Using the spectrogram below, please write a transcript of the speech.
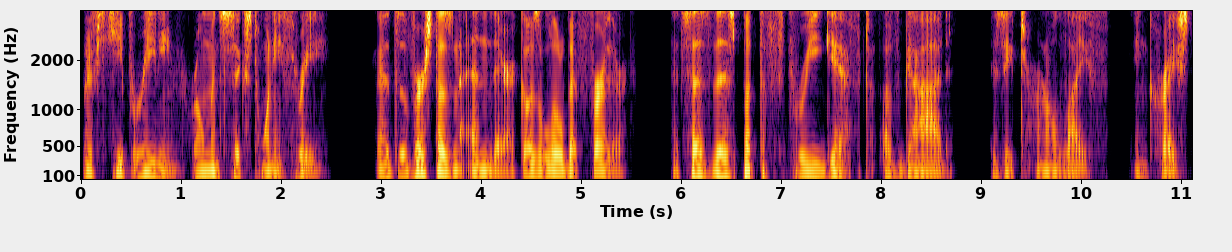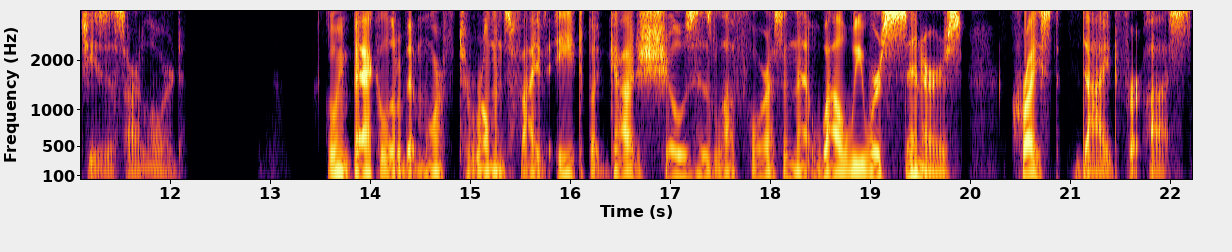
But if you keep reading Romans 6:23, the verse doesn't end there. It goes a little bit further. It says this, but the free gift of God is eternal life in Christ Jesus our Lord. Going back a little bit more to Romans 5 8, but God shows his love for us in that while we were sinners, Christ died for us.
